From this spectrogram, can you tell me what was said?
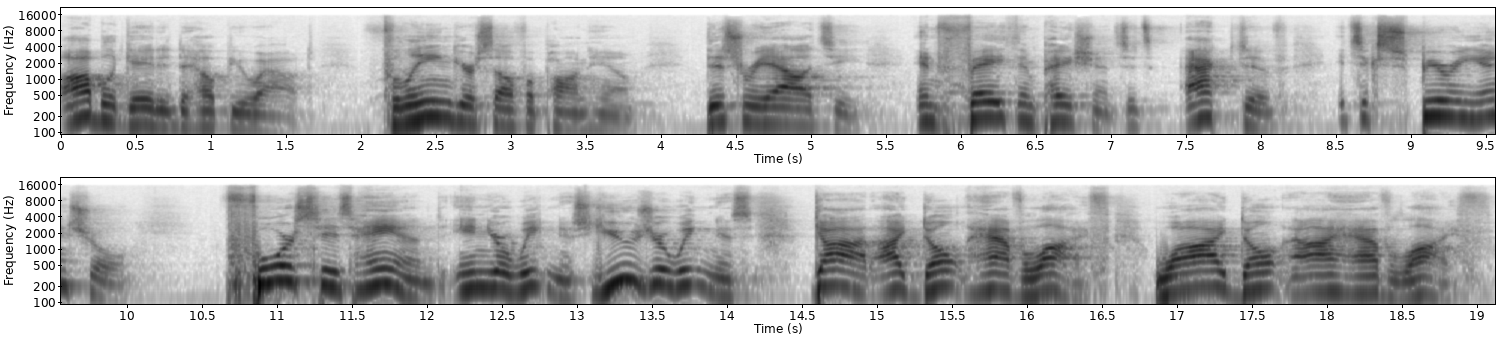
obligated to help you out. Fling yourself upon Him. This reality and faith and patience, it's active, it's experiential. Force His hand in your weakness. Use your weakness. God, I don't have life. Why don't I have life?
